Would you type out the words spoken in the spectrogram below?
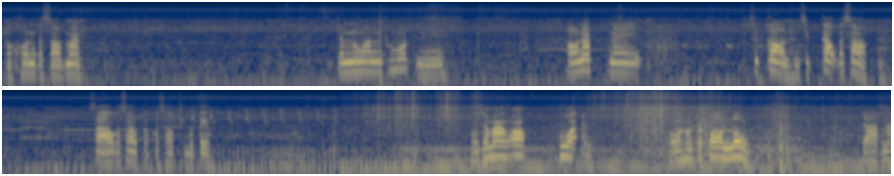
เอาคนกระสอบมันจำนวนทั้งหมดนี้เอานับในสุดก่อนหันสิบเก้ากระสอบสาวกระสอบกับกระสอบที่บเต็มเราจะมางออกพัวอันนี้เพราะว่าเราจะป้อนลง จากหน้า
